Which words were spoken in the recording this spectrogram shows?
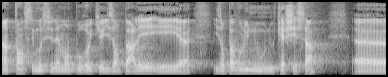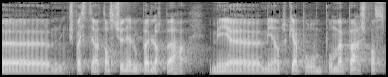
intense émotionnellement pour eux qu'ils en parlaient et euh, ils n'ont pas voulu nous, nous cacher ça. Euh, je sais pas si c'était intentionnel ou pas de leur part, mais euh, mais en tout cas pour pour ma part, je pense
